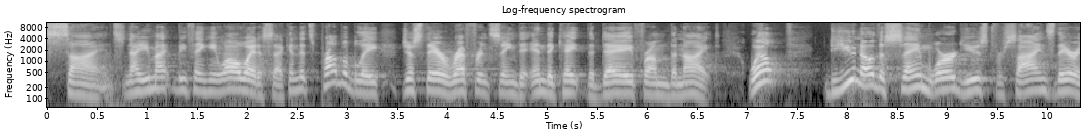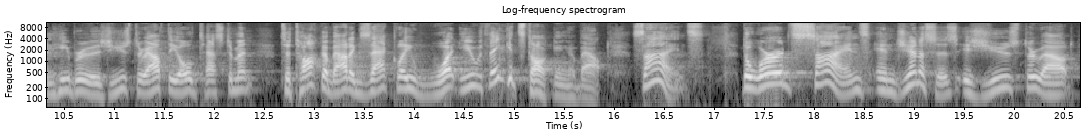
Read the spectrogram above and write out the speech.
signs. Now, you might be thinking, well, wait a second, it's probably just there referencing to indicate the day from the night. Well, do you know the same word used for signs there in Hebrew is used throughout the Old Testament to talk about exactly what you think it's talking about? Signs. The word signs in Genesis is used throughout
